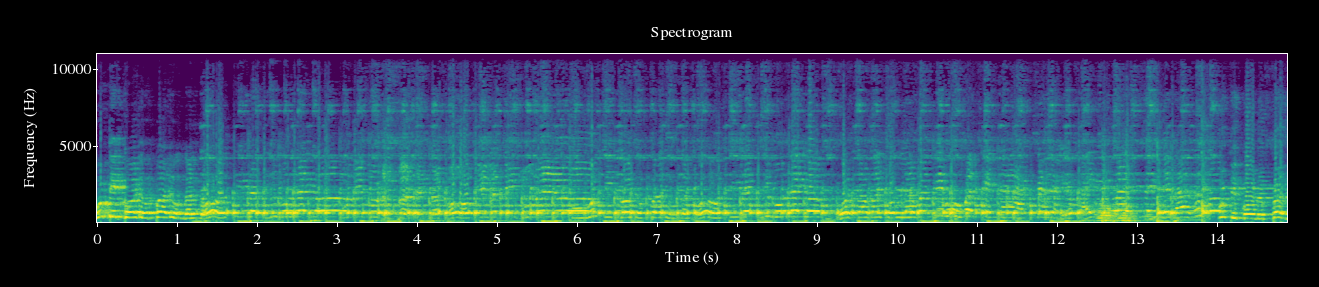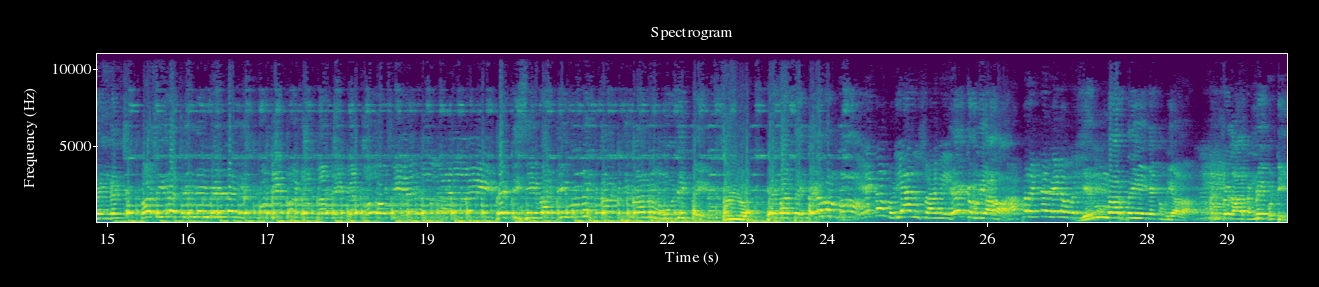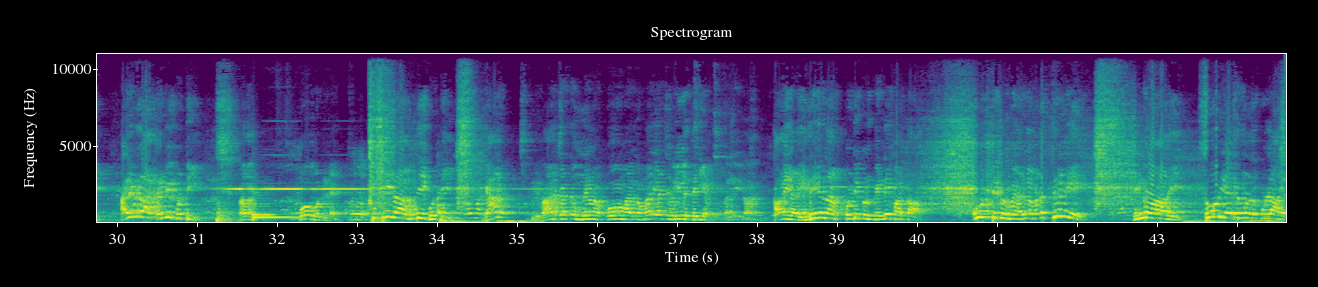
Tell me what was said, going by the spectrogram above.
கூட்டி கொடுப்பது உங்கள் கோத்திரத்தில் வார்த்தையை கேட்க முடியாதா? அன்புடா கண்மை குட்டி. அறிவுடா கல்வி குட்டி. ஓ போட்டுட்டேன். புத்தி குட்டி யார்? இப்படி வாச்சாத்த உண்மை நான் கோபமா இருக்க மாதிரியாச்சும் வெளியில தெரியும். ஆகையால் இதே நான் கூட்டி கொடுக்கும் என்னை பார்த்தா கூட்டி கொடுக்கும் அதில் மட்டும் இன்று நாளை சூரிய சிரமத்துக்குள்ளாக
